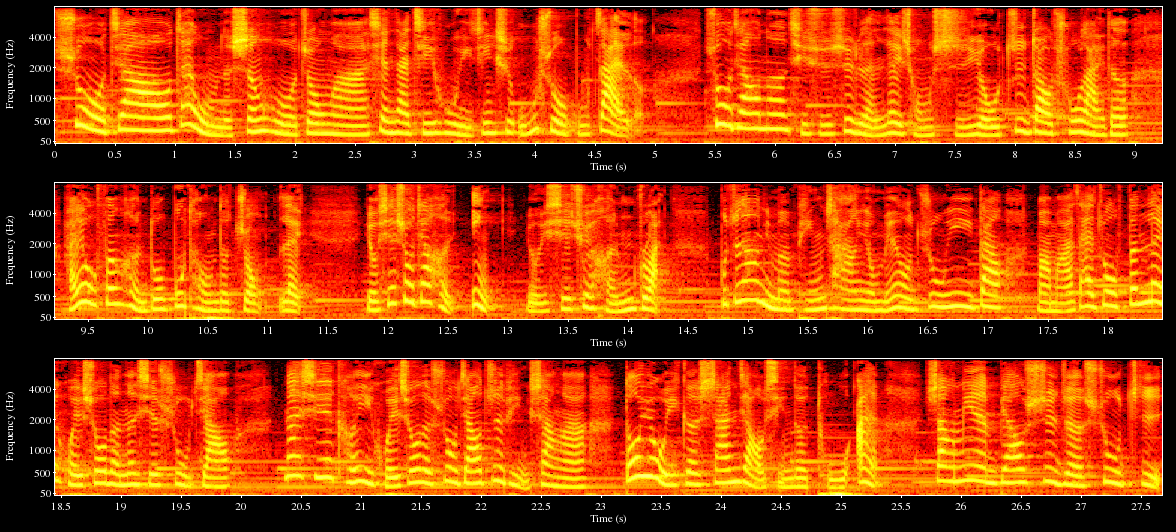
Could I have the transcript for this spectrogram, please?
塑胶在我们的生活中啊，现在几乎已经是无所不在了。塑胶呢，其实是人类从石油制造出来的，还有分很多不同的种类。有些塑胶很硬，有一些却很软。”不知道你们平常有没有注意到，妈妈在做分类回收的那些塑胶，那些可以回收的塑胶制品上啊，都有一个三角形的图案，上面标示着数字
